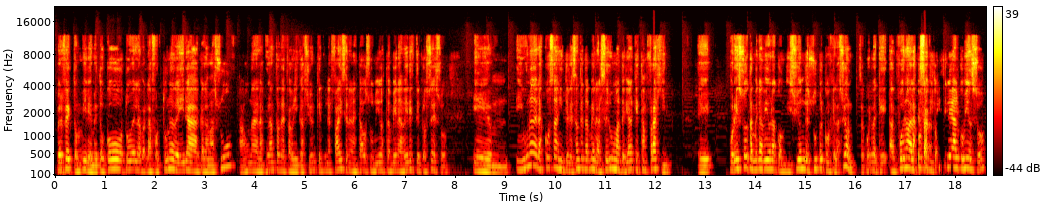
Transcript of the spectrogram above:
Perfecto, mire, me tocó, tuve la, fortuna de ir a Kalamazoo, a una de las plantas de fabricación que tiene Pfizer en Estados Unidos también a ver este proceso. Em, y una de las cosas interesantes también, al ser un material que es tan frágil, eh, por eso también había una condición de supercongelación. ¿Se acuerda que fue una de las cosas difíciles al comienzo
